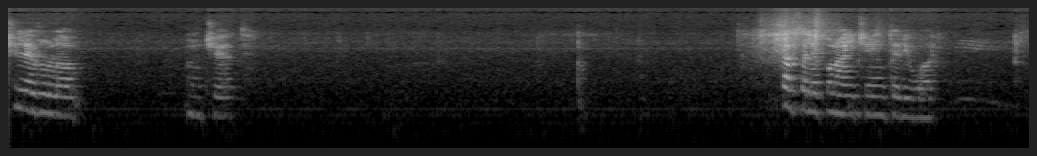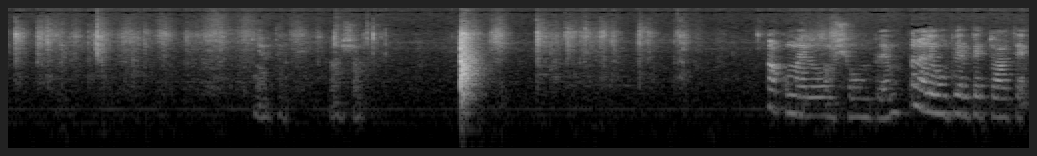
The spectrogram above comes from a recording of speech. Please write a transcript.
Și le rulăm încet. Și am să le pun aici în interior. Iată, așa. Acum mai luăm și umplem, până le umplem pe toate.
